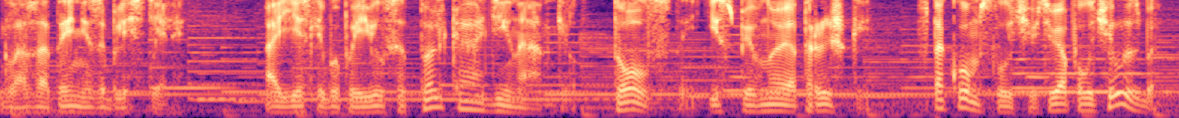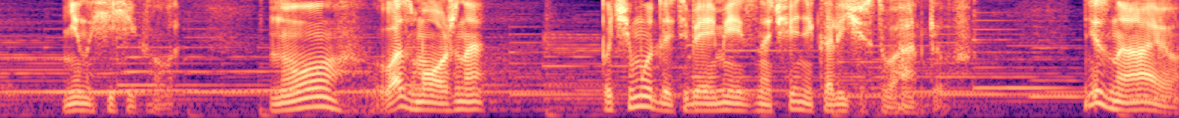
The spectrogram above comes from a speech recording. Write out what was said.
Глаза Дэнни заблестели. А если бы появился только один ангел, толстый и с пивной отрыжкой, в таком случае у тебя получилось бы?» Нина хихикнула. «Ну, возможно. Почему для тебя имеет значение количество ангелов?» «Не знаю.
